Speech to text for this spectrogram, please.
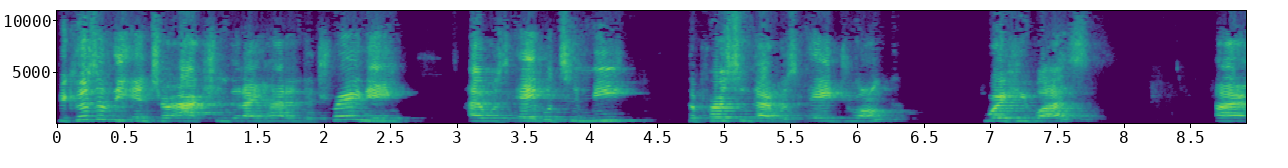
because of the interaction that I had in the training, I was able to meet the person that was a drunk where he was. I,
